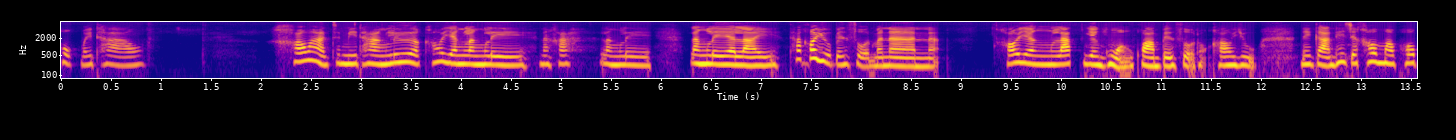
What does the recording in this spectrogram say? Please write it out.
หกไม้เท้า เขาอาจจะมีทางเลือกเขายังลังเลนะคะ ลังเล ลังเลอะไร ถ้าเขาอยู่เป็นโสดมานานน่ะ เขายังรักยังห่วงความเป็นโสดของเขาอยู่ ในการที่จะเข้ามาพบ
